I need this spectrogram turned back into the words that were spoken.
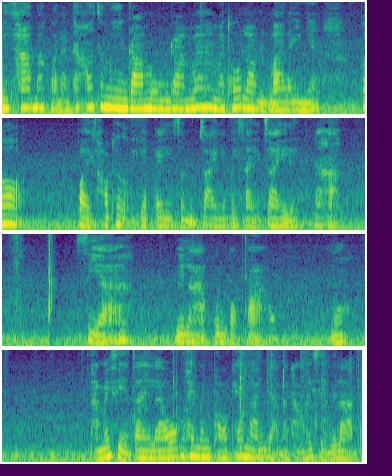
มีค่ามากกว่านั้น ถ้าเขาจะมีดรามงดราม่ามาโทษเราหรือมาอะไรอย่างเงี้ย ก็ปล่อยเขาเถอะอย่าไปสนใจอย่าไปใส่ใจเลยนะคะ เสียเวลาคุณเปล่าๆเนาะทำให้เสียใจแล้วให้มันพอแค่นั้นอย่ามาทำให้เสียเวลาไป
